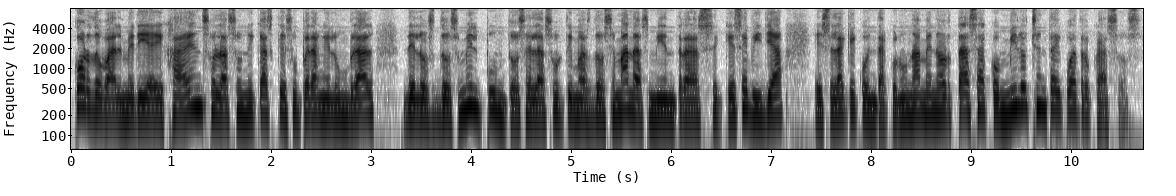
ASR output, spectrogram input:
Córdoba, Almería y Jaén son las únicas que superan el umbral de los 2.000 puntos en las últimas dos semanas, mientras que Sevilla es la que cuenta con una menor tasa con 1.084 casos.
